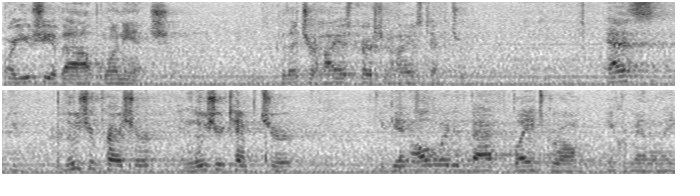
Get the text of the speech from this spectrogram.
are usually about one inch because that's your highest pressure and highest temperature. As you lose your pressure and lose your temperature, you get all the way to the back, the blades grow incrementally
